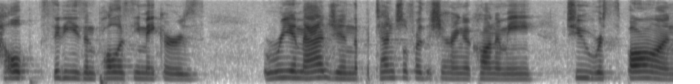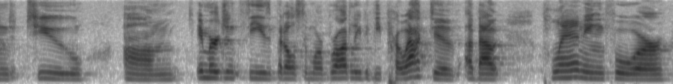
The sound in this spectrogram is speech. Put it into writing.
help cities and policymakers reimagine the potential for the sharing economy to respond to um, emergencies, but also more broadly to be proactive about planning for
